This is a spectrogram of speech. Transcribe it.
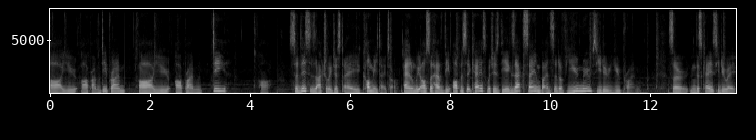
R U R prime D prime, R U R prime D, R. So this is actually just a commutator. And we also have the opposite case, which is the exact same, but instead of U moves, you do U prime. So in this case, you do a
